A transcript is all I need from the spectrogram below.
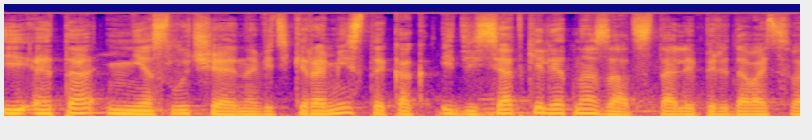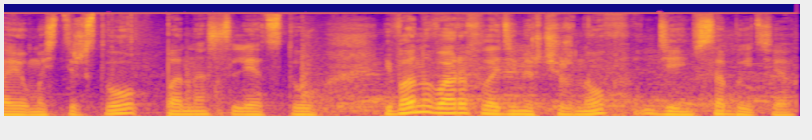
И это не случайно, ведь керамисты, как и десятки лет назад, стали передавать свое мастерство по наследству. Иван Уваров, Владимир Чернов. День в событиях.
